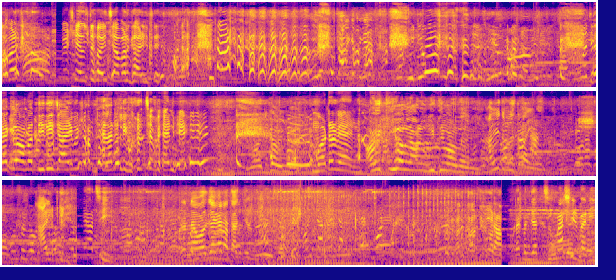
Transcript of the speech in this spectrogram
আমার ঠেলতে হয়েছে আমার গাড়িতে দেখো আমার দিদি যাইবে সব ঠেলাঠেলি করছে ভ্যানে মোটর ভ্যান আমি কি হলো আমি বুঝতে পারব আমি আমি তো বুঝতে পারি আছি। নেওয়ার জায়গা না তার জন্য? আমরা এখন যাচ্ছি মাসির বাড়ি।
